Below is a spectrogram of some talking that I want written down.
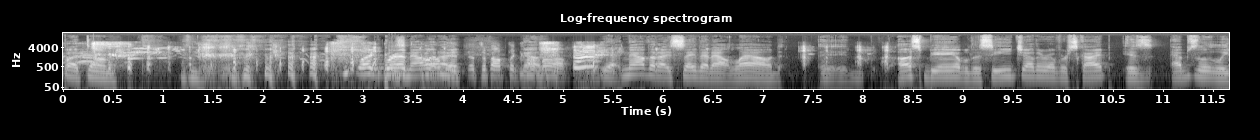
but um, like Brad's now that I- that's about to come now- up yeah, now that I say that out loud, it, us being able to see each other over Skype is absolutely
